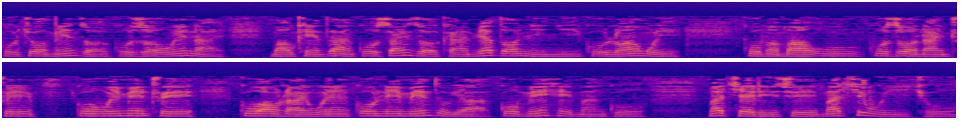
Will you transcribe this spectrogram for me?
ကိုကျော်မင်းစောကိုဇော်ဝင်းနိုင်မောင်ခင်တန့်ကိုဆိုင်းစောခန့်မြတ်တော်ညီညီကိုလွမ်းဝေကိုမမောင်ဦးကိုဇော်နိုင်ထွေးကိုဝင်းမင်းထွေး ကိုအောင်လှိုင်ဝင်း ကိုနေမင်းသူရ ကိုမင်းဟေမန်ကို မချယ်ရီဆွေ၊မချစ်ဝီချို၊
